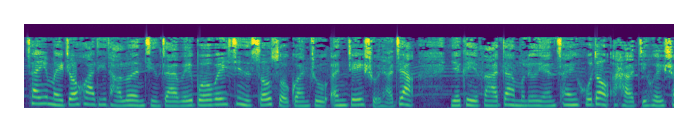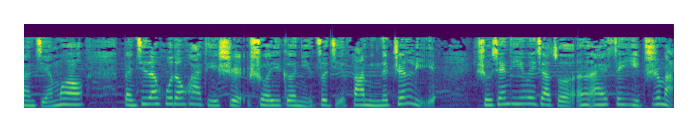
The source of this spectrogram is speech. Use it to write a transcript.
参与每周话题讨论，请在微博、微信搜索关注 “nj 薯条酱”，也可以发弹幕留言参与互动，还有机会上节目哦。本期的互动话题是说一个你自己发明的真理。首先，第一位叫做 NICE 芝麻，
